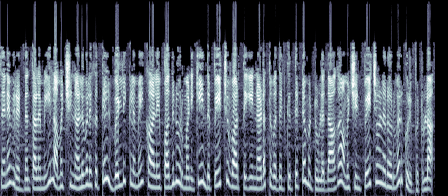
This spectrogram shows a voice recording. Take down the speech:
செனவிரட்ன தலைமையில் அமைச்சின் அலுவலகத்தில் வெள்ளிக்கிழமை காலை பதினோரு மணிக்கு இந்த பேச்சுவார்த்தையை நடத்துவதற்கு திட்டமிட்டுள்ளதாக அமைச்சின் பேச்சாளர் ஒருவர் குறிப்பிட்டுள்ளார்.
